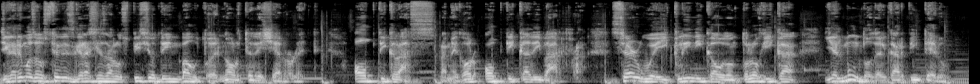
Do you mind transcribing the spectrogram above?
Llegaremos a ustedes gracias al auspicio de Inbauto, el norte de Chevrolet, Opticlass, la mejor óptica de Ibarra, Serway Clínica Odontológica y el mundo del carpintero.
